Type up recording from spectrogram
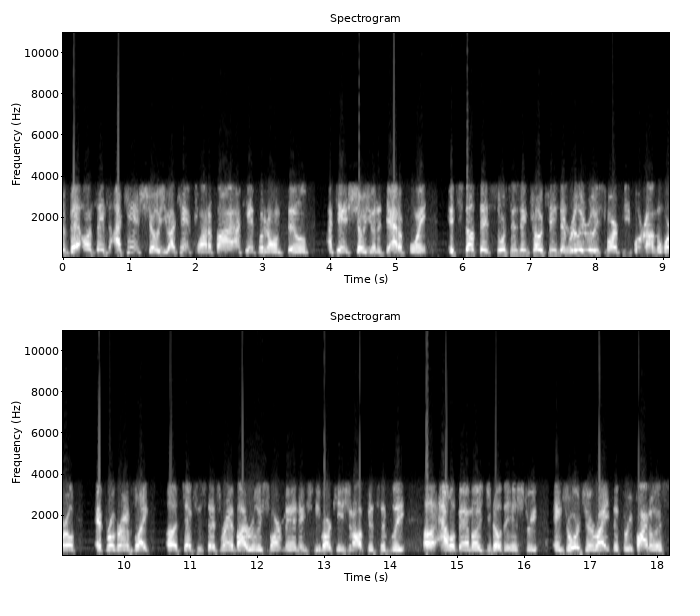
the bet on things I can't show you, I can't quantify, I can't put it on film, I can't show you in a data point. It's stuff that sources and coaches and really, really smart people around the world at programs like uh, Texas that's ran by a really smart man named Steve Sarkisian offensively, uh, Alabama, you know the history, and Georgia, right, the three finalists,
